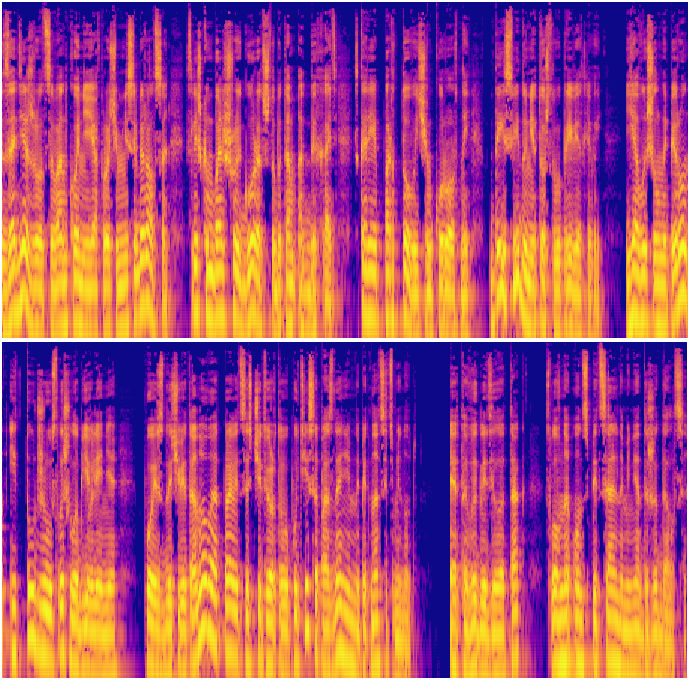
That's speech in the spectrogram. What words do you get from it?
Задерживаться в Анконе я, впрочем, не собирался. Слишком большой город, чтобы там отдыхать, скорее портовый, чем курортный, да и с виду не то чтобы приветливый. Я вышел на перрон и тут же услышал объявление: поезд до Чевитанова отправится с четвертого пути с опозданием на 15 минут. Это выглядело так, словно он специально меня дожидался.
